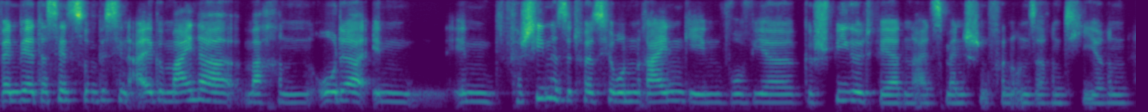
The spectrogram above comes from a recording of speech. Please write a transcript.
wenn wir das jetzt so ein bisschen allgemeiner machen oder in, in verschiedene Situationen reingehen, wo wir gespiegelt werden als Menschen von unseren Tieren,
